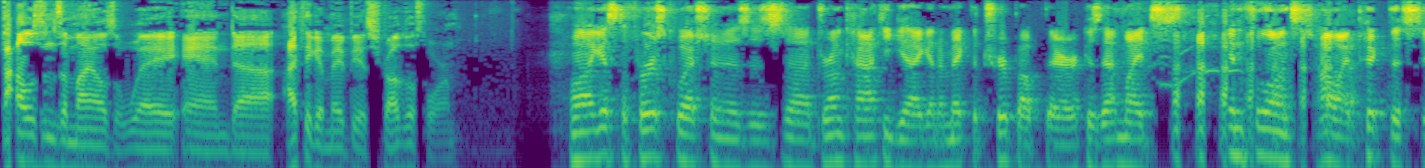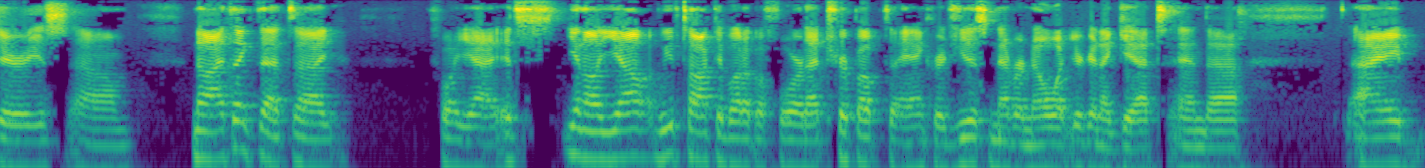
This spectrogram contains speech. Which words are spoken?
thousands of miles away, and uh, I think it may be a struggle for them. Well, I guess the first question is: Is uh, drunk hockey guy going to make the trip up there? Because that might influence how I pick this series. Um, no, I think that. Uh, well, yeah, it's you know, yeah, we've talked about it before. That trip up to Anchorage, you just never know what you're going to get, and uh, I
